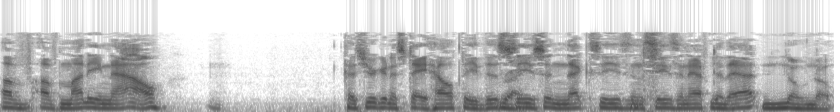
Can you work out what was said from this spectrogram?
of of money now because you're going to stay healthy this Right. season, next season, season after that. No, no.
